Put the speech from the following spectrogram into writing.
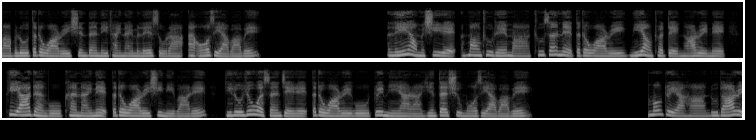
မှာဘလို့တတဝါတွေရှင်သန်နေထိုင်နိုင်မလဲဆိုတာအံ့ဩစရာပါပဲ။ အလင်းရောင်မရှိတဲ့အမှောင်ထုထဲမှာထူးဆန်းတဲ့တတဝါတွေမီးရောင်ထွက်တဲ့ငါးတွေနဲ့ဖိအားတံကိုခံနိုင်တဲ့တတဝါတွေရှိနေပါတယ်။ဒီလိုရုပ်ဝက်ဆန်းကျဲတဲ့တတဝါတွေကိုတွေ့မြင်ရတာရင်သက်ရှုမောစရာပါပဲ။သမုတ်တရားဟာလူသားတွေ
